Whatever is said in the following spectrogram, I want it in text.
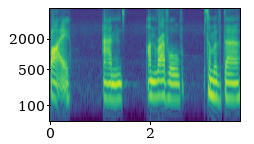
by and unravel some of the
